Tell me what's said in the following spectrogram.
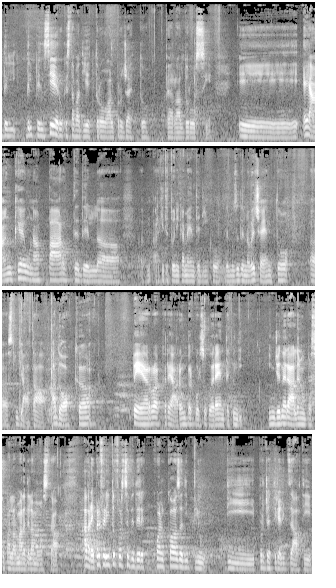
del, del pensiero che stava dietro al progetto per Aldo Rossi. E è anche una parte del architettonicamente dico del Museo del Novecento eh, studiata ad hoc per creare un percorso coerente, quindi in generale non posso parlare male della mostra. Avrei preferito forse vedere qualcosa di più di progetti realizzati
